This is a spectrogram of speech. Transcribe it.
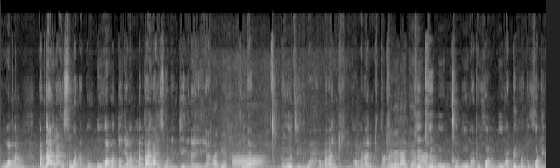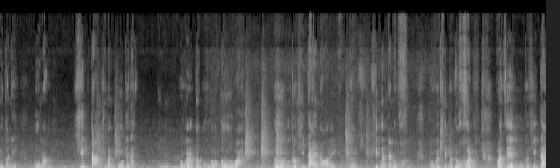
กูว่ามันอืมมันได้หลายส่วนอะบูบูมว่ามันตรงเนี้ยมันมันได้หลายส่วนจริงๆอะไรอย่างเงี้ยสวัสดีค่ะคือแบบเออจริงว่ะพอมานั่งพอมานั่งมันไม่ได้ได้แค่คือนั้นคือบูมคือบูมอะทุกคนบูมอะเป็นเหมือนทุกคนที่อยู่ตอนนี้บูมอะคิดตามที่มันพูดนี่แหละอืมบูมก็เลยเออบูมก็เออว่ะเออมึงก็คิดได้เนาะอะไรอย่างเงี้ยเออคิดเหมือนกันทุกคน บูมก็คิดเหมือนทุกคน ว่าเจนมึงก็คิดได้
